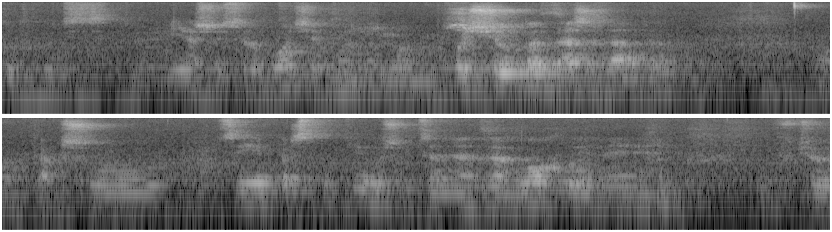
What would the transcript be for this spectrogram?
Тут хоч є щось робоче, можна Ну, пощупати навіть, да, то, от, так що це є перспектива, щоб це не заглохло і не в чому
